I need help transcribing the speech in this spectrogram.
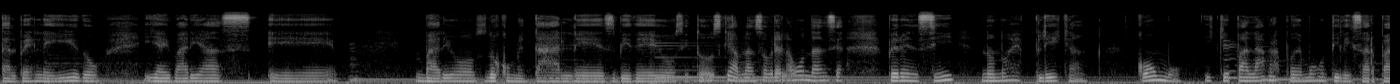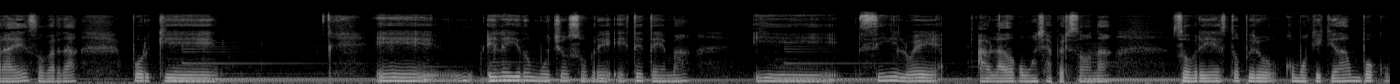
tal vez leído y hay varias eh, varios documentales, videos y todos que hablan sobre la abundancia, pero en sí no nos explican cómo y qué palabras podemos utilizar para eso, ¿verdad? Porque eh, he leído mucho sobre este tema y sí lo he hablado con muchas personas sobre esto, pero como que queda un poco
